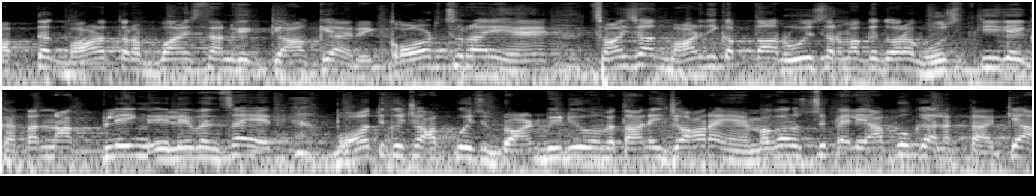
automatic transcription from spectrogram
अब तक भारत और अफ़गानिस्तान के क्या क्या रिकॉर्ड्स रहे हैं? साथ ही साथ भारतीय कप्तान रोहित शर्मा के द्वारा घोषित की गई खतरनाक प्लेइंग इलेवन सहित बहुत कुछ आपको इस ब्रॉड वीडियो में बताने जा रहे हैं। मगर उससे पहले आपको क्या लगता है, क्या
